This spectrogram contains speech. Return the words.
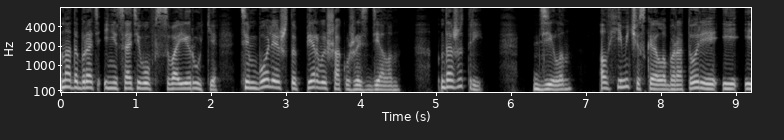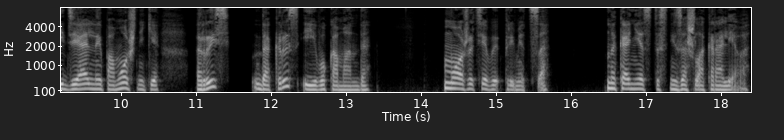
Надо брать инициативу в свои руки, тем более, что первый шаг уже сделан. Даже три. Дилан, алхимическая лаборатория и идеальные помощники — рысь да крыс и его команда. «Можете выпрямиться». Наконец-то снизошла королева.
